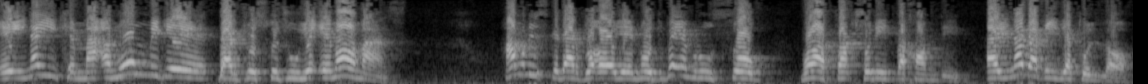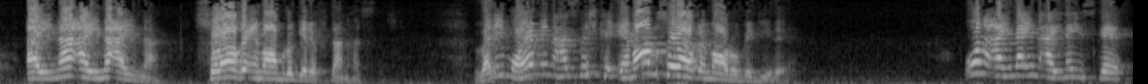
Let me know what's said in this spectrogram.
عینه ای که معموم میگه در جستجوی امام است. همون است که در دعای ندبه امروز صبح موفق شدید و خواندید. عینه بقیت الله. عینه عینه عینه سراغ امام رو گرفتن هستش. ولی مهم این هستش که امام سراغ ما رو بگیره. اون عینه این عینه است که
